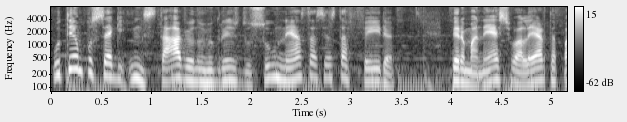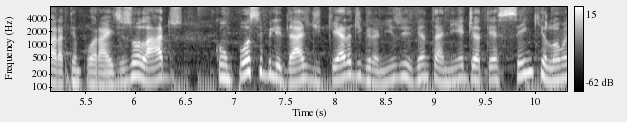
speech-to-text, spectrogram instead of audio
O tempo segue instável no Rio Grande do Sul nesta sexta-feira. Permanece o alerta para temporais isolados, com possibilidade de queda de granizo e ventania de até 100 km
